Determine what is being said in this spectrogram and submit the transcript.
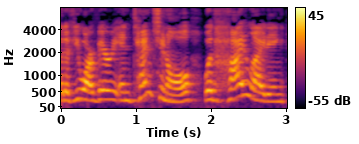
But if you are very intentional with highlighting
